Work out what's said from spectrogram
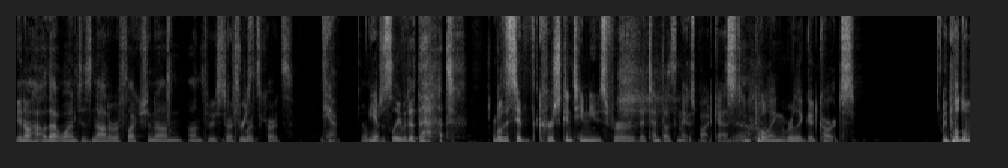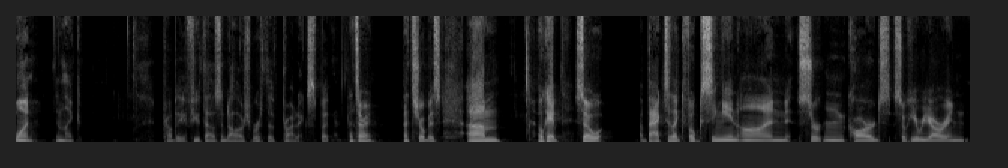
you know how that went is not a reflection on on three star Three- sports cards. yeah, And we'll Yep. just leave it at that. we'll just say that the curse continues for the 10,000 Layups podcast Yeah. and pulling really good cards. We pulled a one in like probably a few thousand dollars worth of products, but that's all right. That's showbiz. Um, okay, so back to like focusing in on certain cards. So here we are in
